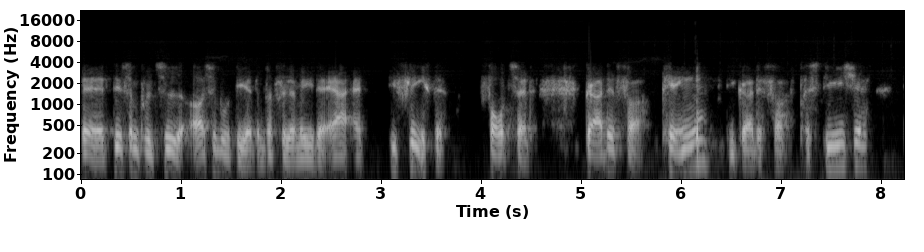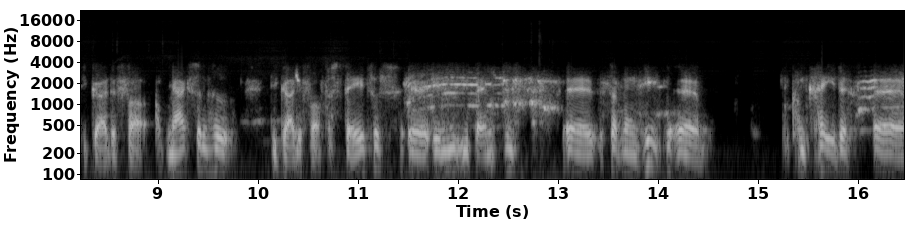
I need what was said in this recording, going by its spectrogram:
øh, det, som politiet også vurderer, dem der følger med i det, er, at de fleste fortsat gør det for penge, de gør det for prestige, de gør det for opmærksomhed, de gør det for at få status øh, inde i banden. Øh, sådan nogle helt øh, konkrete, øh,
